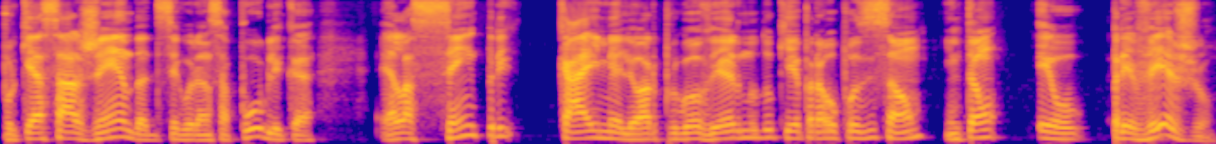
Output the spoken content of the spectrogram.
porque essa agenda de segurança pública, ela sempre cai melhor para o governo do que para a oposição. Então, eu prevejo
